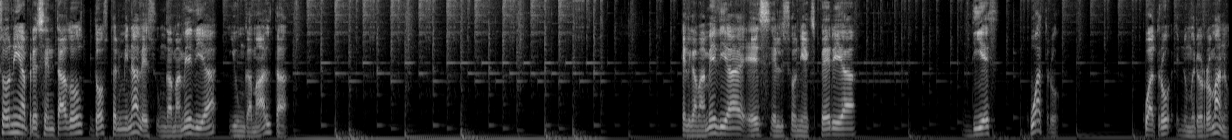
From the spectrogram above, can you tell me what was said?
Sony ha presentado dos terminales, un gama media y un gama alta. El gama media es el Sony Xperia 10 4, 4 en número romano.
